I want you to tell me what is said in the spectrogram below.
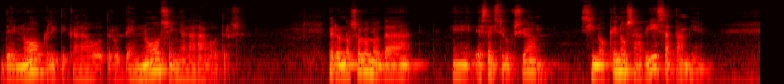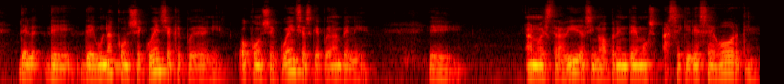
de no criticar a otros, de no señalar a otros. Pero no solo nos da eh, esa instrucción, sino que nos avisa también de, una consecuencia que puede venir o consecuencias que puedan venir eh, a nuestra vida si no aprendemos a seguir ese orden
